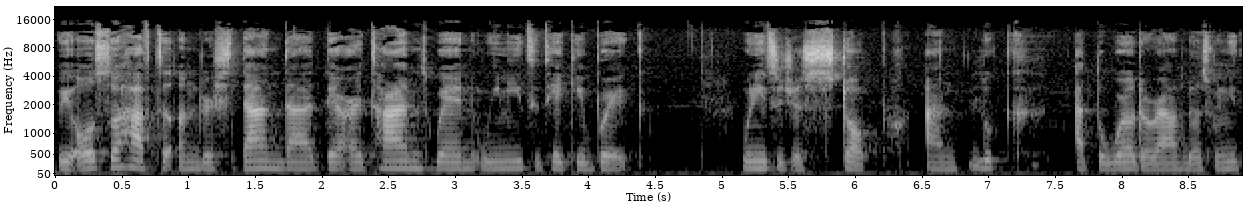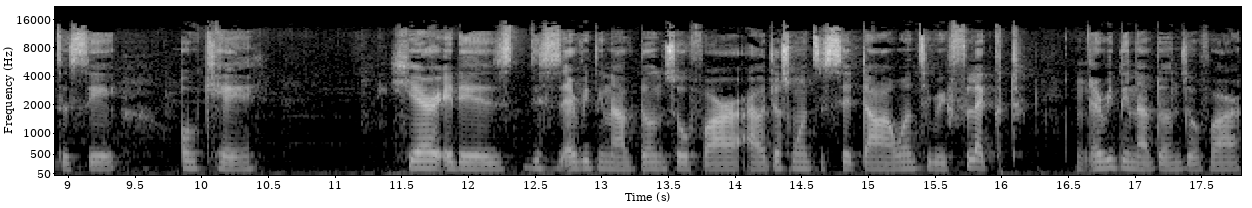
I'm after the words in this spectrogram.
we also have to understand that there are times when we need to take a break. We need to just stop and look at the world around us. We need to say, okay, here it is. This is everything I've done so far. I just want to sit down. I want to reflect on everything I've done so far.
